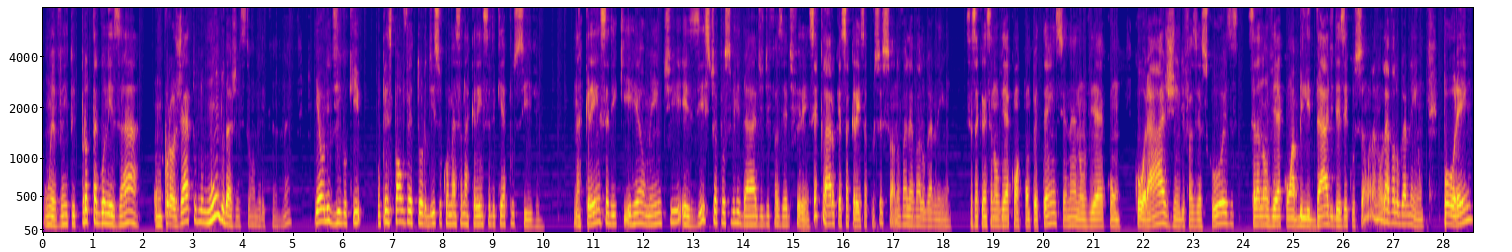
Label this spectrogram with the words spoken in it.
um evento e protagonizar um projeto no mundo da gestão americana, né? E eu lhe digo que o principal vetor disso começa na crença de que é possível na crença de que realmente existe a possibilidade de fazer a diferença. É claro que essa crença por si só não vai levar a lugar nenhum. Se essa crença não vier com a competência, né, não vier com coragem de fazer as coisas, se ela não vier com habilidade de execução, ela não leva a lugar nenhum. Porém,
